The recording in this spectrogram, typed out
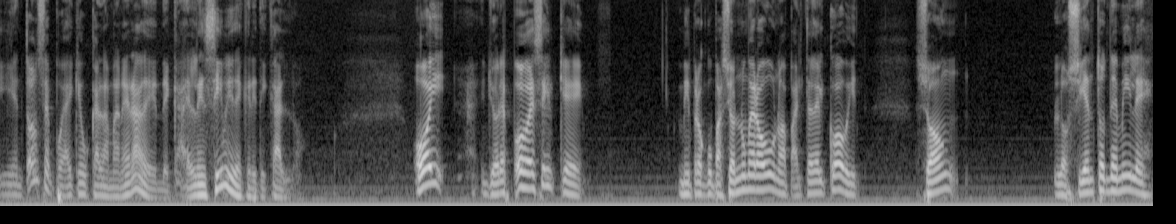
y entonces pues hay que buscar la manera de, caerle encima y de criticarlo. Hoy yo les puedo decir que mi preocupación número uno, aparte del COVID, son los cientos de miles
